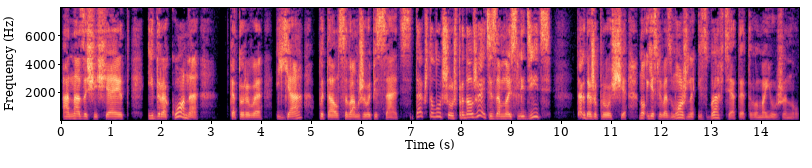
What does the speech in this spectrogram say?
она защищает и дракона, которого я пытался вам живописать. Так что лучше уж продолжайте за мной следить, так даже проще, но, если возможно, избавьте от этого мою жену.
